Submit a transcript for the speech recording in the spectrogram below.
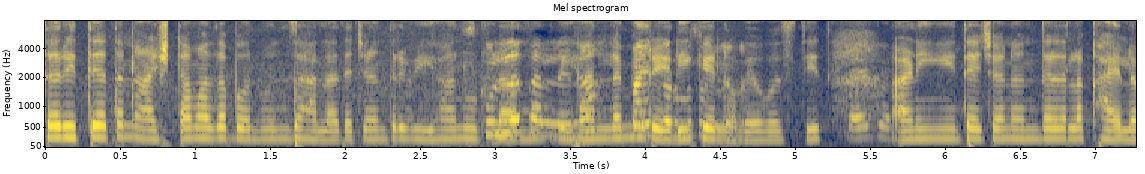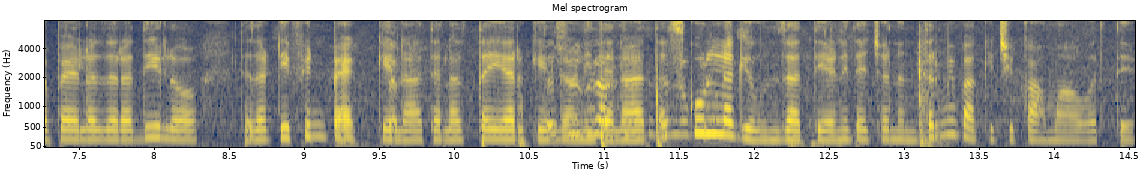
तर इथे आता नाश्ता माझा बनवून झाला. त्याच्यानंतर विहान उठला. विहानला मी रेडी केलं व्यवस्थित. आणि त्याच्यानंतर त्याला खायला प्यायला जरा दिलं. त्याचा टिफिन पॅक केला. त्याला तयार केलं आणि त्याला आता स्कूलला घेऊन जाते. आणि त्याच्यानंतर मी बाकीची कामं आवरते.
